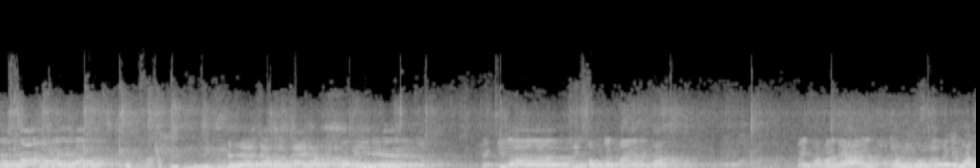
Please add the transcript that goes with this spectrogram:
เพิ่งมาด้วยนะครับคนมาบินนะฮะน่าสนใจครับวันนี้นะฮะนักกีฬาที่ส่งกันมานะครับ ไม่ธรรมดาทั้งหมดเลยนะครับ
